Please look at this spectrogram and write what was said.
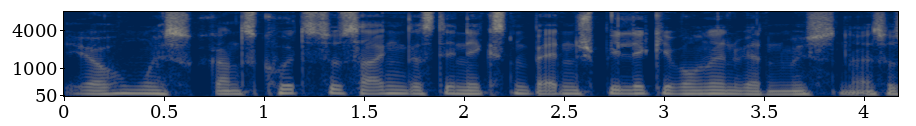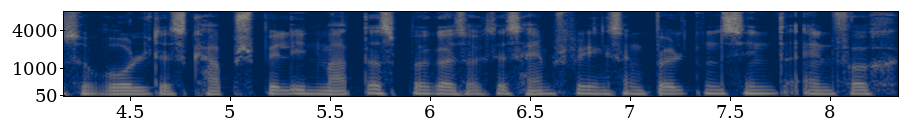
Ja, um es ganz kurz zu sagen, dass die nächsten beiden Spiele gewonnen werden müssen. Also sowohl das Cup-Spiel in Mattersburg als auch das Heimspiel gegen St. Pölten sind einfach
